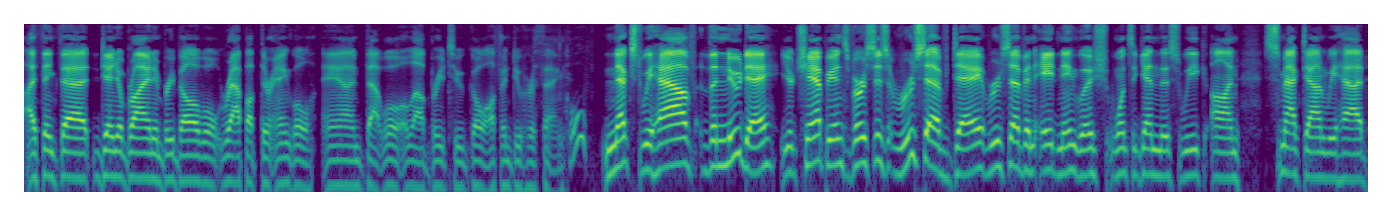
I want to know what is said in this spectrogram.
I think that Daniel Bryan and Brie Bella will wrap up their angle, and that will allow Brie to go off and do her thing. Cool. Next, we have the New Day, your champions, versus Rusev Day. Rusev and Aiden English. Once again this week on SmackDown, we had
